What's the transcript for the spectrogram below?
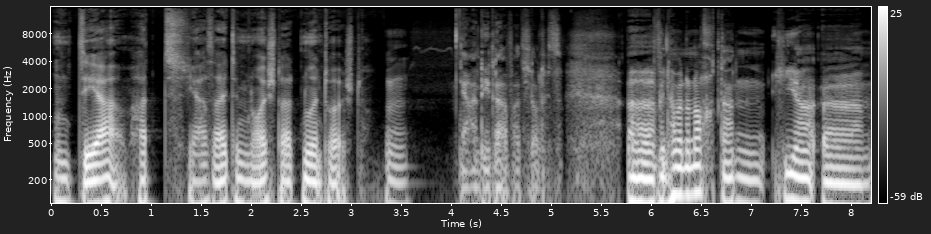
und der hat ja seit dem Neustart nur enttäuscht. Hm. Ja, nee, da erwarte ich auch nichts. Äh, wen haben wir da noch? Dann hier äh,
